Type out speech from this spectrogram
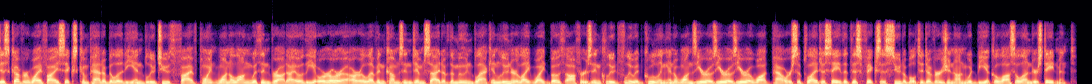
Discover Wi-Fi 6 compatibility and Bluetooth 5.1 along with in Broad I/O. The Aurora R11 comes in dim side of the moon black and lunar light white. Both offers include fluid cooling and a 1000 watt power supply. To say that this fix is suitable to diversion on would be a colossal understatement.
